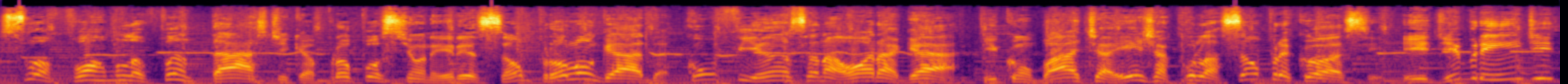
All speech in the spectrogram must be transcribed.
Sua fórmula fantástica proporciona ereção prolongada, confiança na hora H e combate a ejaculação precoce. E de brinde,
